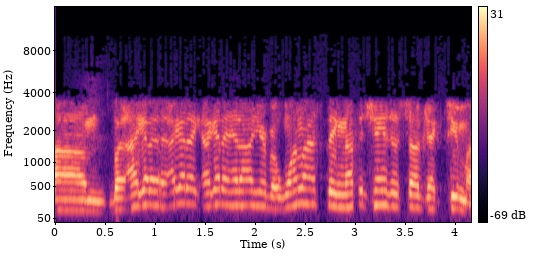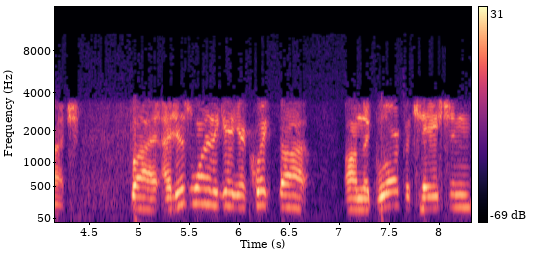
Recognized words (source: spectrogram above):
Um, but I gotta, I gotta, I gotta head out here. But one last thing, not to change the subject too much, but I just wanted to get your quick thought on the glorification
